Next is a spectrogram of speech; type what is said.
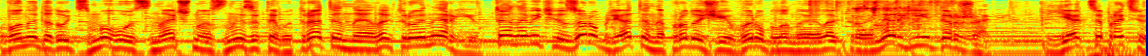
вони дадуть змогу значно знизити витрати на електроенергію та навіть заробляти на продажі виробленої електроенергії державі. Як це працює?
